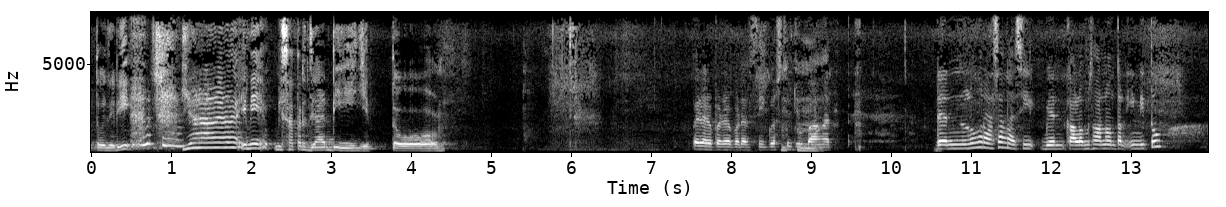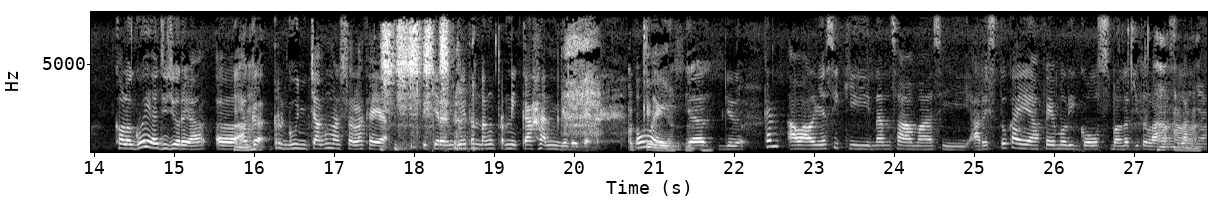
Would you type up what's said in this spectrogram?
gitu. Jadi ya ini bisa terjadi gitu. Benar benar benar sih. Gue setuju mm -hmm. banget. Dan lu ngerasa gak sih Ben kalau misalnya nonton ini tuh kalau gue ya jujur ya uh, hmm. agak terguncang masalah kayak pikiran gue tentang pernikahan gitu. Kayak oh Oke. my god gitu kan awalnya si Kinan sama si Aris tuh kayak family goals banget gitu lah istilahnya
